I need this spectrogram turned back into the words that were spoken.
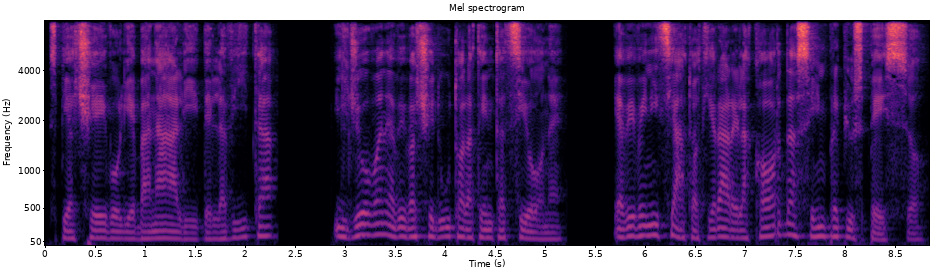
spiacevoli e banali della vita, il giovane aveva ceduto alla tentazione e aveva iniziato a tirare la corda sempre più spesso.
